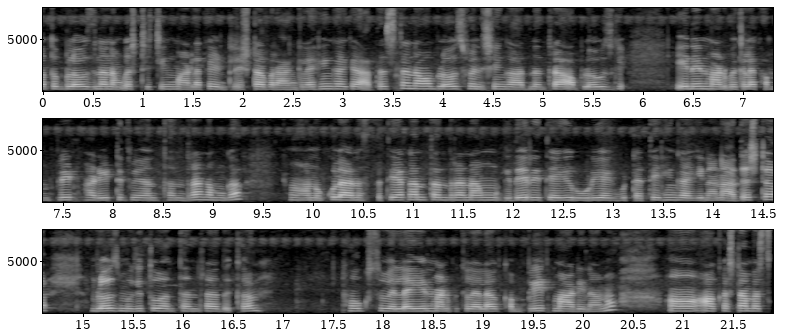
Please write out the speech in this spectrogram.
ಮತ್ತು ಬ್ಲೌಸ್ನ ನಮ್ಗೆ ಸ್ಟಿಚಿಂಗ್ ಮಾಡ್ಲಿಕ್ಕೆ ಇಂಟ್ರೆಸ್ಟ ಬರೋಂಗಿಲ್ಲ. ಹೀಗಾಗಿ ಆದಷ್ಟು ನಾವು ಬ್ಲೌಸ್ ಫಿನಿಶಿಂಗ್ ಆದ ನಂತರ ಆ ಬ್ಲೌಸ್ಗೆ ಏನೇನು ಮಾಡಬೇಕಲ್ಲ ಕಂಪ್ಲೀಟ್ ಮಾಡಿ ಇಟ್ಟಿದ್ವಿ ಅಂತಂದ್ರೆ ನಮ್ಗೆ ಅನುಕೂಲ ಅನ್ನಿಸ್ತತಿ ಯಾಕಂತಂದ್ರೆ ನಮ್ಗೆ ಇದೇ ರೀತಿಯಾಗಿ ರೂಢಿಯಾಗಿ ಬಿಟ್ಟೈತಿ ಹೀಗಾಗಿ ನಾನು ಆದಷ್ಟು ಬ್ಲೌಸ್ ಮುಗೀತು ಅಂತಂದ್ರೆ ಅದಕ್ಕೆ ಹುಕ್ಸು ಎಲ್ಲ ಏನು ಮಾಡಬೇಕಲ್ಲ, ಎಲ್ಲ ಕಂಪ್ಲೀಟ್ ಮಾಡಿ ನಾನು, ಆ ಕಸ್ಟಮರ್ಸ್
